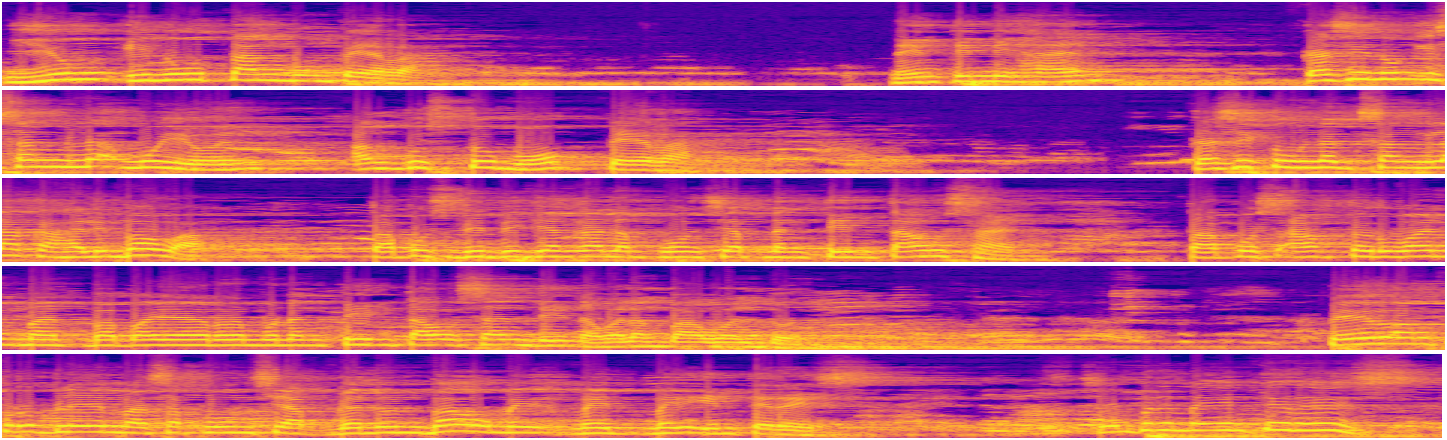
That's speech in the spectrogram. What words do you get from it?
yung inutang mong pera. Naintindihan? Kasi nung isangla mo yun, ang gusto mo, pera. Kasi kung nagsangla ka, halimbawa, tapos bibigyan ka ng shop ng 10,000, tapos after one month, babayaran mo ng 10,000 din, na walang bawal doon. Pero ang problema sa shop, ganun ba o may, may, may interest? Siyempre may interest.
